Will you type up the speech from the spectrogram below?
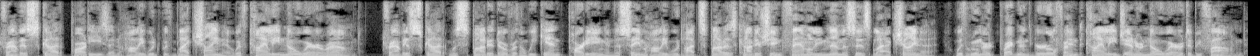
Travis Scott parties in Hollywood with Blac Chyna with Kylie nowhere around. Travis Scott was spotted over the weekend partying in the same Hollywood hotspot as Kardashian family nemesis Blac Chyna, with rumored pregnant girlfriend Kylie Jenner nowhere to be found.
